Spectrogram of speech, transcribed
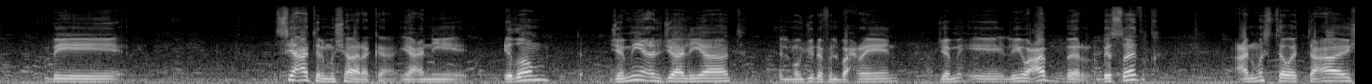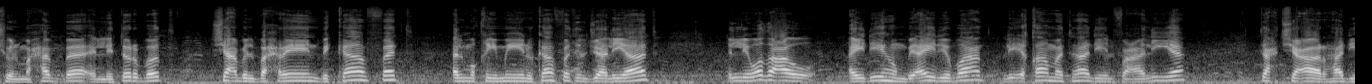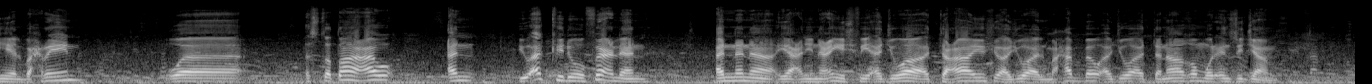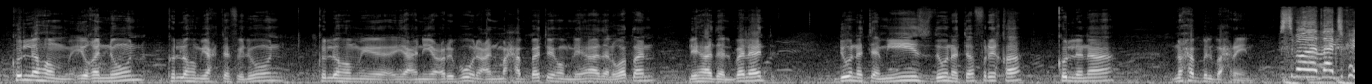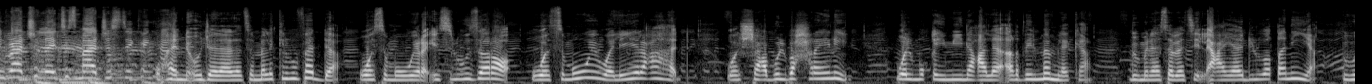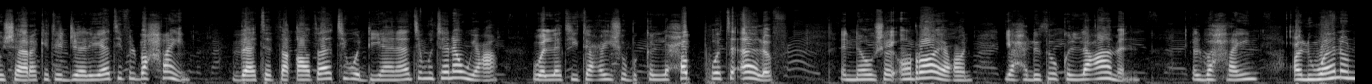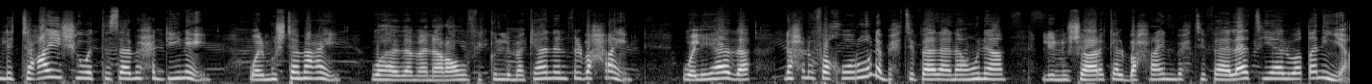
بسعة المشاركة. يعني يضم جميع الجاليات الموجودة في البحرين ليعبر بصدق عن مستوى التعايش والمحبة اللي تربط شعب البحرين بكافة المقيمين وكافة الجاليات اللي وضعوا أيديهم بأيدي بعض لإقامة هذه الفعالية تحت شعار هذه البحرين واستطاعوا أن يؤكدوا فعلا أننا يعني نعيش في أجواء التعايش وأجواء المحبة وأجواء التناغم والانسجام. كلهم يغنون كلهم يحتفلون كلهم يعني يعربون عن محبتهم لهذا الوطن لهذا البلد دون تمييز دون تفرقة كلنا نحب البحرين. أهنئ جلالة الملك المفدى وسمو رئيس الوزراء وسمو ولي العهد والشعب البحريني والمقيمين على أرض المملكة بمناسبة الأعياد الوطنية بمشاركة الجاليات في البحرين ذات الثقافات والديانات متنوعة والتي تعيش بكل حب وتآلف. إنه شيء رائع يحدث كل عام. البحرين عنوان للتعايش والتسامح الديني والمجتمعي وهذا ما نراه في كل مكان في البحرين. ولهذا نحن فخورون باحتفالنا هنا لنشارك البحرين باحتفالاتها الوطنية.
